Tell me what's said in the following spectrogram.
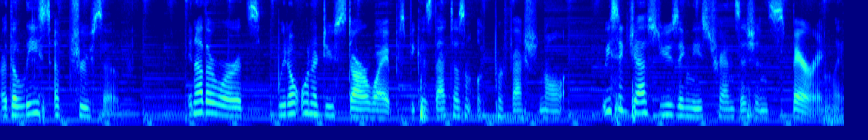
are the least obtrusive. In other words, we don't want to do star wipes because that doesn't look professional. We suggest using these transitions sparingly.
